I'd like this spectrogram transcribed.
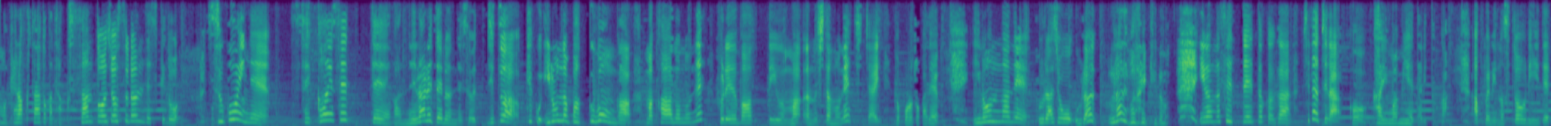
もうキャラクターとかたくさん登場するんですけど、すごいね、世界設定が練られてるんですよ。実は結構いろんなバックボーンが、まあ、カードのね、フレーバーっていう、まあ、あの、下のね、ちっちゃいところとかで、いろんなね、裏上、裏、裏でもないけど、いろんな設定とかが、ちらちら、こう、垣間見えたりとか、アプリのストーリーで、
